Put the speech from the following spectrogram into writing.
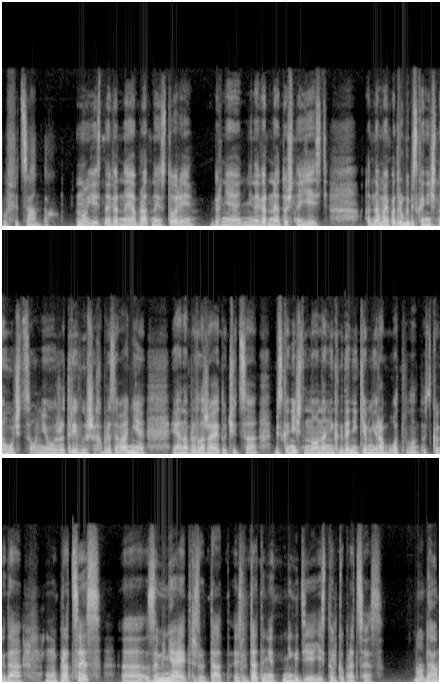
в официантах. Ну, есть, наверное, и обратные истории вернее, не наверное, а точно есть. Одна моя подруга бесконечно учится, у нее уже три высших образования, и она продолжает учиться бесконечно, но она никогда никем не работала. То есть когда процесс э, заменяет результат, результата нет нигде, есть только процесс. Ну да,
